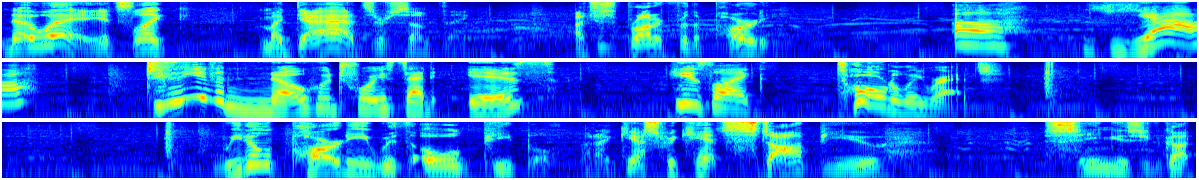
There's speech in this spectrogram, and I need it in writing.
No way, it's like my dad's or something. I just brought it for the party. Uh, yeah. Do you even know who Troy's dad is? He's like totally rich. We don't party with old people, but I guess we can't stop you, seeing as you've got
